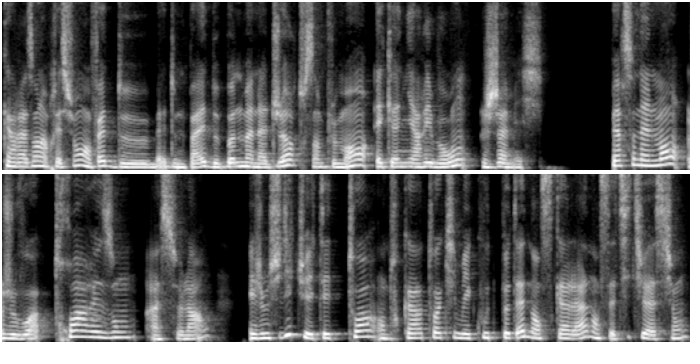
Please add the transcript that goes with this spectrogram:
car elles ont l'impression en fait de, bah, de ne pas être de bonnes managers tout simplement et qu'elles n'y arriveront jamais. Personnellement, je vois trois raisons à cela et je me suis dit que tu étais toi, en tout cas, toi qui m'écoutes peut-être dans ce cas-là, dans cette situation.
